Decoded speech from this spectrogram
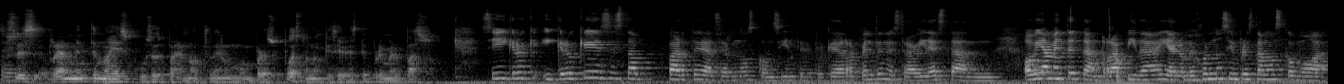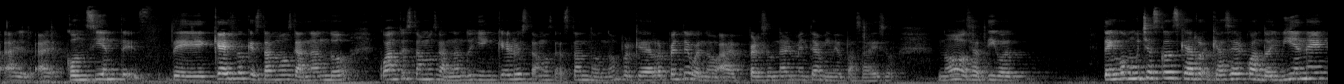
Entonces, realmente no hay excusas para no tener un buen presupuesto, ¿no? Que sería este primer paso. Sí, creo que, y creo que es esta parte de hacernos conscientes, porque de repente nuestra vida es tan, obviamente tan rápida y a lo mejor no siempre estamos como conscientes de qué es lo que estamos ganando, cuánto estamos ganando y en qué lo estamos gastando, ¿no? Porque de repente, bueno, personalmente a mí me pasa eso, ¿no? O sea, digo, tengo muchas cosas que, que, hacer cuando viene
